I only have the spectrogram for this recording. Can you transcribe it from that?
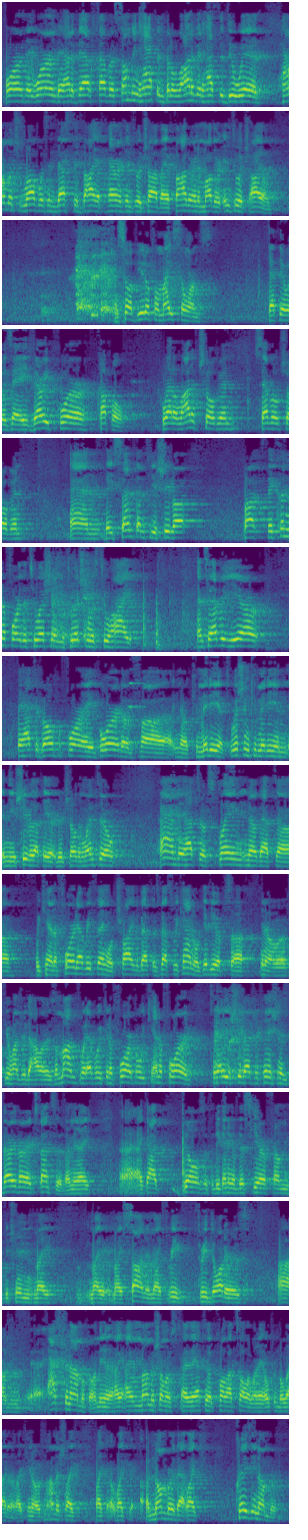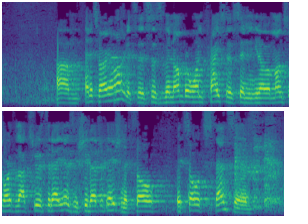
or they weren't, they had a bad chevra, something happened, but a lot of it has to do with how much love was invested by a parent into a child, by a father and a mother into a child. I saw a beautiful Maisa once that there was a very poor couple who had a lot of children, several children, and they sent them to yeshiva, but they couldn't afford the tuition. The tuition was too high. And so every year they had to go before a board of, uh, you know, a committee, a tuition committee in, in the yeshiva that they, their children went to, and they had to explain, you know, that uh, we can't afford everything. We'll try the best as best we can. We'll give you, uh, you know, a few hundred dollars a month, whatever we can afford. But we can't afford today. Yeshiva education is very, very expensive. I mean, I I got bills at the beginning of this year from between my my my son and my three three daughters. Um, astronomical. I mean, I, I'm mamish almost. I had to call Hatzolah when I opened the letter. Like you know, mamish like like like a number that like crazy number. Um, and it's very hard. It's, this is the number one crisis in, you know, amongst Orthodox Jews today is yeshiva education. It's so, it's so expensive,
